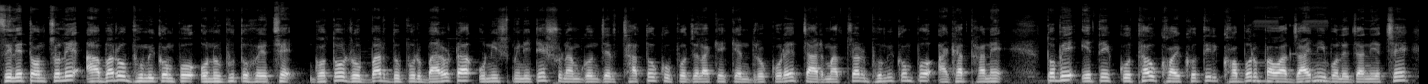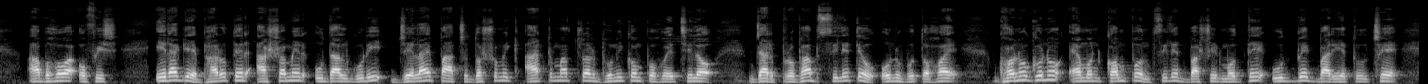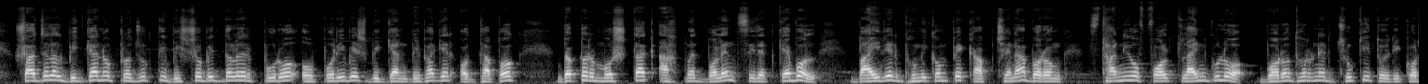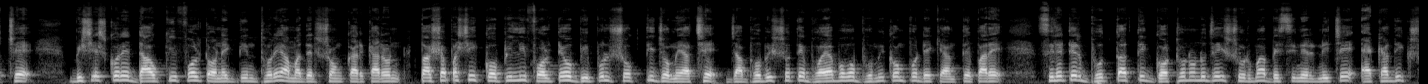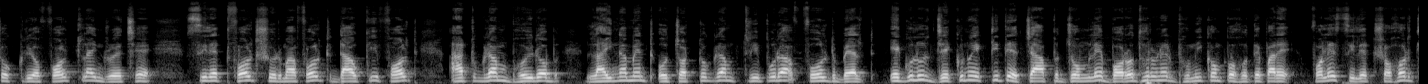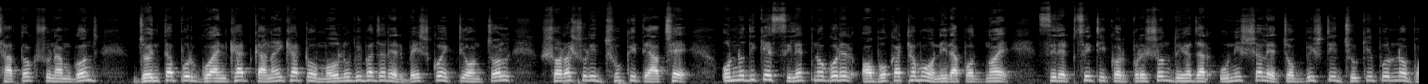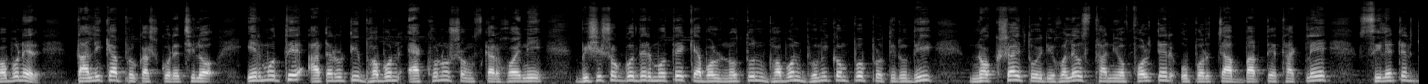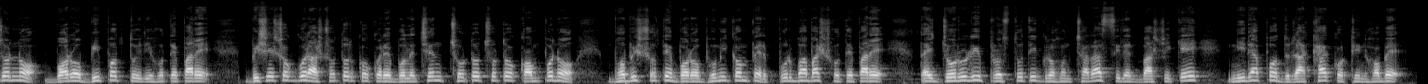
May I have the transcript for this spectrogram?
সিলেট অঞ্চলে আবারও ভূমিকম্প অনুভূত হয়েছে। গত রোববার দুপুর বারোটা উনিশ মিনিটে সুনামগঞ্জের ছাতক উপজেলাকে কেন্দ্র করে চার মাত্রার ভূমিকম্প আঘাত হানে। তবে এতে কোথাও ক্ষয়ক্ষতির খবর পাওয়া যায়নি বলে জানিয়েছে আবহাওয়া অফিস। এর আগে ভারতের আসামের উদালগুড়ি জেলায় পাঁচ দশমিক আট মাত্রার ভূমিকম্প হয়েছিল, যার প্রভাব সিলেটেও অনুভূত হয়। ঘন ঘন এমন কম্পন সিলেটবাসীর মধ্যে উদ্বেগ বাড়িয়ে তুলছে। শাহজালাল বিজ্ঞান ও প্রযুক্তি বিশ্ববিদ্যালয়ের পুর ও পরিবেশ বিজ্ঞান বিভাগের অধ্যাপক ডক্টর মোশতাক আহমেদ বলেন, সিলেট কেবল বাইরের ভূমিকম্পে কাঁপছে না, বরং স্থানীয় ফল্ট লাইনগুলো বড় ধরনের ঝুঁকি তৈরি করছে। বিশেষ করে ডাউকি ফল্ট অনেকদিন ধরে আমাদের শঙ্কার কারণ। পাশাপাশি কপিলি ফল্টেও বিপুল শক্তি জমে আছে, যা ভবিষ্যতে ভয়াবহ ভূমিকম্প ডেকে আনতে পারে। সিলেটের ভূতাত্ত্বিক গঠন অনুযায়ী সুরমা বেসিনের নিচে একাধিক সক্রিয় ফল্ট লাইন রয়েছে। Sylhet fault, Surma fault, Dauki fault, Atgram Bhairab, lineament ও চট্টগ্রাম ত্রিপুরা ফোল্ড বেল্ট। এগুলোর যে কোনো একটিতে চাপ জমলে বড় ধরনের ভূমিকম্প হতে পারে। ফলে সিলেট শহর, ছাতক, সুনামগঞ্জ, জৈন্তাপুর, গোয়াইনঘাট, কানাইঘাট ও মৌলভীবাজারের বেশ কয়েকটি অঞ্চল সরাসরি ঝুঁকিতে আছে। অন্যদিকে সিলেট নগরের অবকাঠামো নিরাপদ নয়। সিলেট সিটি কর্পোরেশন দুই হাজার উনিশ সালে চব্বিশটি ঝুঁকিপূর্ণ ভবনের তালিকা প্রকাশ করেছিল। এর মধ্যে আঠারোটি ভবন এখনও সংস্কার হয়নি। বিশেষজ্ঞদের মতে, কেবল নতুন ভবন ভূমিকম্প প্রতিরোধী নকশায় তৈরি হলেও স্থানীয় ফল্টের উপর চাপ বাড়তে থাকলে সিলেটের জন্য বড় বিপদ তৈরি হতে পারে। বিশেষজ্ঞরা সতর্ক করে বলেছেন, ছোট ছোট কম্পনও ভবিষ্যতে বড় ভূমিকম্পের পূর্বাভাস হতে পারে। তাই জরুরি প্রস্তুতি গ্রহণ ছাড়া সিলেটবাসীকে নিরাপদ রাখা কঠিন হবে।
